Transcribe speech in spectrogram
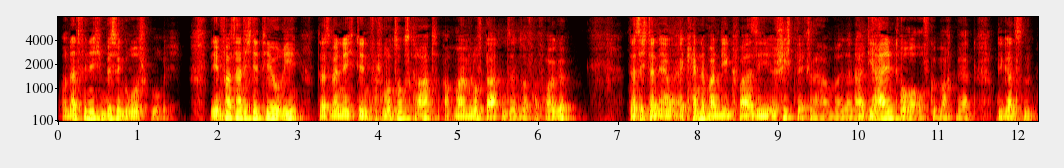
Und das finde ich ein bisschen großspurig. Jedenfalls hatte ich eine Theorie, dass wenn ich den Verschmutzungsgrad auf meinem Luftdatensensor verfolge, dass ich dann er- erkenne, wann die quasi Schichtwechsel haben, weil dann halt die Hallentore aufgemacht werden. Und die ganzen,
